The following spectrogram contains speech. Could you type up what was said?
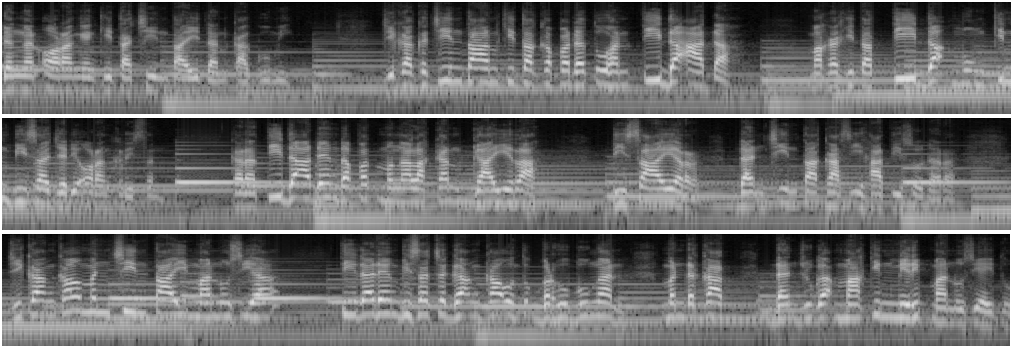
dengan orang yang kita cintai dan kagumi. Jika kecintaan kita kepada Tuhan tidak ada, maka kita tidak mungkin bisa jadi orang Kristen. Karena tidak ada yang dapat mengalahkan gairah, desire, dan cinta kasih hati saudara. Jika engkau mencintai manusia, tidak ada yang bisa cegah engkau untuk berhubungan, mendekat, dan juga makin mirip manusia itu.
